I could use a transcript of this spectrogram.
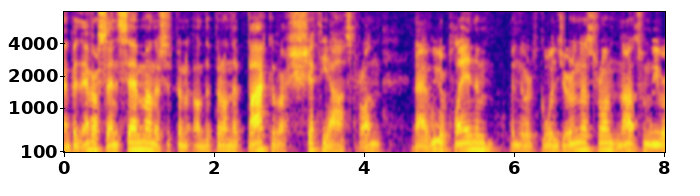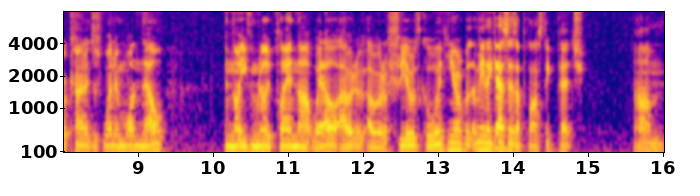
Uh, but ever since then, man, there's just been, uh, they've been on the back of a shitty ass run. Uh, we were playing them when they were going during this run, and that's when we were kind of just winning 1 0 and not even really playing that well. I would have, I would have feared going here, but I mean, I guess as a plastic pitch, um,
